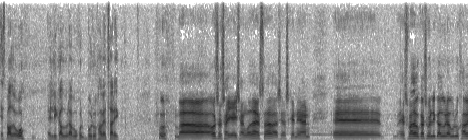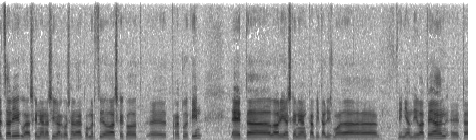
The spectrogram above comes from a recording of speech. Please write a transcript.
ez badugu elikadura buru jabetzarik. Uh, ba, oso zaila izango da, ez da, ba, azkenean e, ez badaukazu elikadura buru jabetzarik, ba, azkenean hasi beharko zara komertzio askeko e, tratuekin, eta ba, hori azkenean kapitalismoa da fin handi batean, eta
